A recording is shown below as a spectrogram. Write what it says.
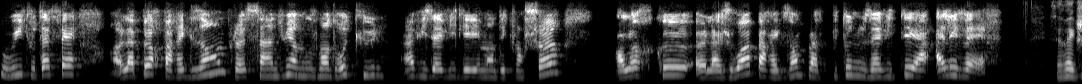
oui, tout à fait. La peur, par exemple, ça induit un mouvement de recul hein, vis-à-vis de l'élément déclencheur, alors que euh, la joie, par exemple, va plutôt nous inviter à aller vers. C'est vrai que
